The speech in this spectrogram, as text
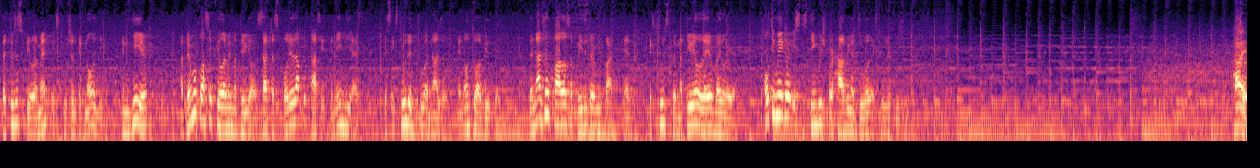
that uses filament extrusion technology. In here, a thermoplastic filament material such as polylactic acid and ABS is extruded through a nozzle and onto a build plate. The nozzle follows a predetermined path and extrudes the material layer by layer. Ultimaker is distinguished for having a dual extruder feature. Hi,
